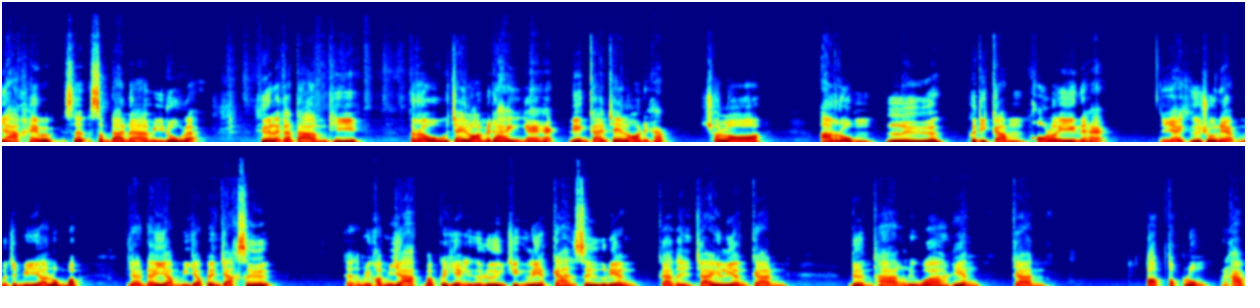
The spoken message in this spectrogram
อยากให้แบบสสัปดาห์หน้ามีลูกแล้วคืออะไรก็ตามที่เราใจร้อนไม่ได้ง่ายๆฮะเรื่องการใจร้อนนะครับชะลออารมณ์หรือพฤติกรรมของเราเองนะฮะง่ายๆคือช่วงนี้มันจะมีอารมณ์แบบอยากได้อยากมีอยากเป็นอยากซื้อ แต่ถ้ามีความอยากแบบกระเฮี้ยงก็คือเรื่องจริงเรียกการซื้อเรื่องการตัดสินใจเรื่องการเดินทางหรือว่าเรื่องการตอบตกลงนะครับ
